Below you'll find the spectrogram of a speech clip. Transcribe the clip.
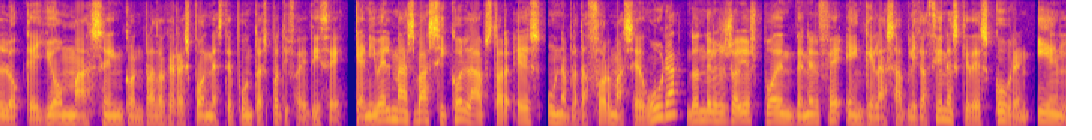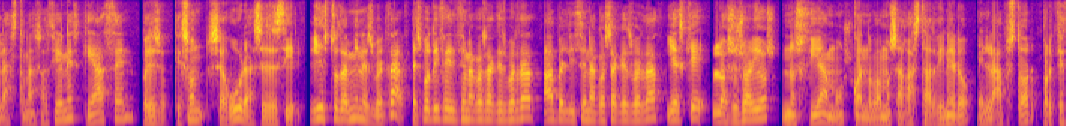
lo que yo más he encontrado que responde a este punto Spotify dice que a nivel más básico la App Store es una plataforma segura donde los usuarios pueden tener fe en que las aplicaciones que descubren y en las transacciones que hacen, pues eso, que son seguras, es decir, y esto también es verdad. Spotify dice una cosa que es verdad, Apple dice una cosa que es verdad, y es que los usuarios nos fiamos cuando vamos a gastar dinero en la App Store, porque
